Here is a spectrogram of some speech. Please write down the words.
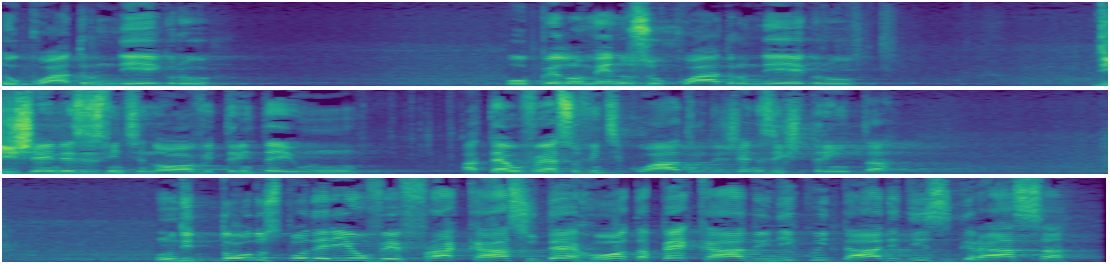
No quadro negro, ou pelo menos o quadro negro de Gênesis 29, 31, até o verso 24 de Gênesis 30, onde todos poderiam ver fracasso, derrota, pecado, iniquidade, desgraça.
